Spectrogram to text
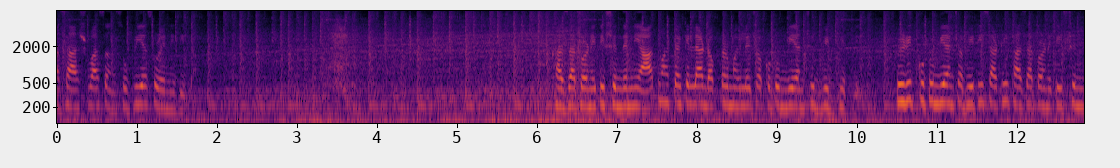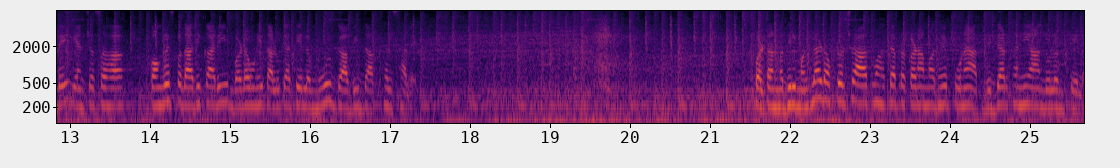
असं आश्वासन सुप्रिया सुळेंनी दिलं. खासदार प्रणिती शिंदेंनी आत्महत्या केल्या डॉक्टर महिलेच्या कुटुंबियांची भेट घेतली. पीडित कुटुंबियांच्या भेटीसाठी खासदार प्रणिती शिंदे यांच्यासह काँग्रेस पदाधिकारी बडवणी तालुक्यातील मूळ गावी दाखल झाले. फलटणमधील महिला डॉक्टरच्या आत्महत्या प्रकरणामध्ये पुण्यात विद्यार्थ्यांनी आंदोलन केलं.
